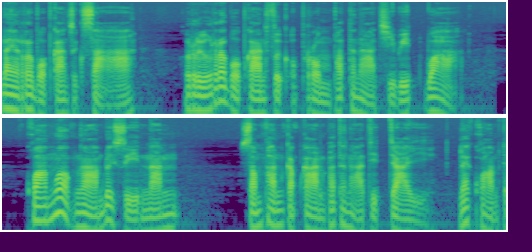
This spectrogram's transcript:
ในระบบการศึกษา หรือระบบการฝึกอบรมพัฒนาชีวิตว่า ความงอกงามด้วยศีลนั้น สัมพันธ์กับการพัฒนาจิตใจและความเจ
